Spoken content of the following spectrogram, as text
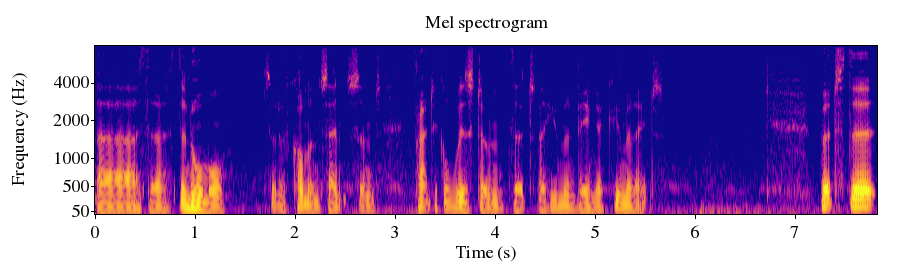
uh, the, the normal sort of common sense and practical wisdom that a human being accumulates. But the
